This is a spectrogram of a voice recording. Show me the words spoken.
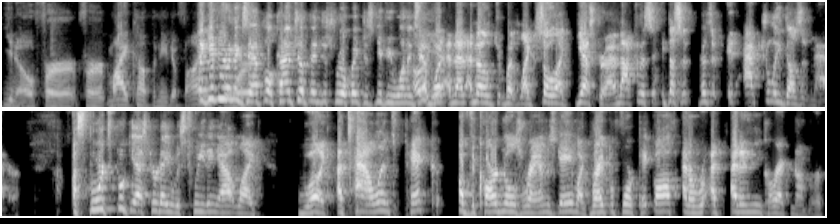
you know for for my company to find. I'll give you an example. Can I jump in just real quick? Just give you one example, yeah. and then another. But like, so like yesterday, I'm not going to say it doesn't because it, it actually doesn't matter. A sports book yesterday was tweeting out like, well, like a talent pick of the Cardinals Rams game, like right before kickoff, at a at an incorrect number,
